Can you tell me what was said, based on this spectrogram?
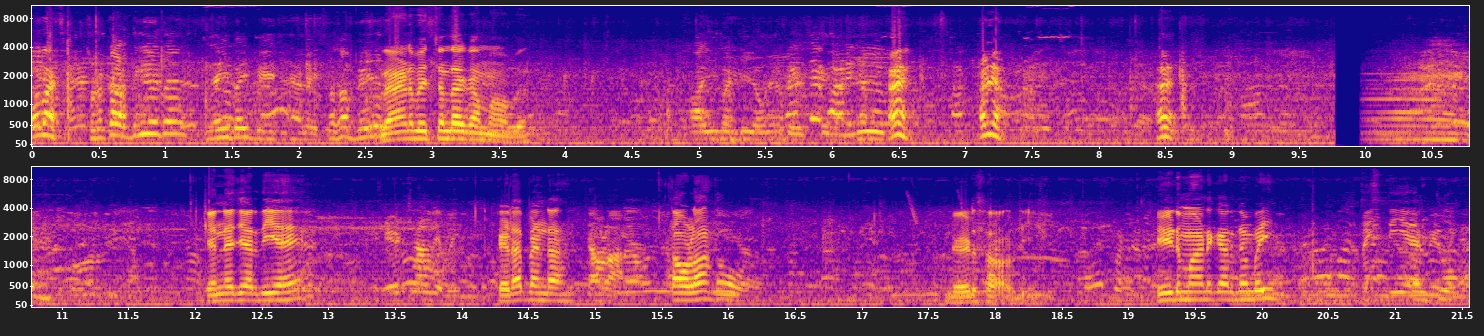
ਉਹ ਬਸ ਸੁਣ ਕਰ ਦਈਏ ਤੇ। ਨਹੀਂ ਬਾਈ ਵੇਚਦੇ ਆ ਲੈ ਅਸਾਂ ਵੇਚ। ਲੈਣ ਵੇਚਣ ਦਾ ਕੰਮ ਆ ਬਾਬਾ ਆਈ ਮੰਡੀ ਆਉਣੇ ਵੇਚ ਕੇ ਹੈ ਹਲੇ ਹੈ। ਕਿੰਨੇ ਚਿਰ ਦੀ ਆ ਇਹ? ਡੇਢ ਸਾਲ ਦੇ ਬਈ। ਕਿਹੜਾ ਪਿੰਡ ਆ? ਚੌਲਾ। ਤੌਲਾ ਡੇਢ ਸਾਲ ਦੀ। ਕੀ ਡਿਮਾਂਡ ਕਰਦੇ ਹੋ ਬਾਈ? 35000 ਰੁਪਏ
